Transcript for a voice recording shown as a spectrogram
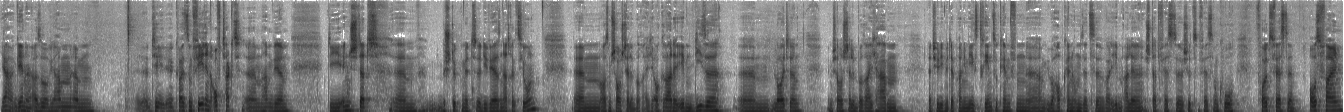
Ja, gerne. Also wir haben ähm, die, quasi zum Ferienauftakt ähm, haben wir die Innenstadt ähm, bestückt mit äh, diversen Attraktionen ähm, aus dem Schaustellerbereich. Auch gerade eben diese ähm, Leute im Schaustellerbereich haben natürlich mit der Pandemie extrem zu kämpfen, äh, überhaupt keine Umsätze, weil eben alle Stadtfeste, Schützenfeste und Co. Volksfeste ausfallen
